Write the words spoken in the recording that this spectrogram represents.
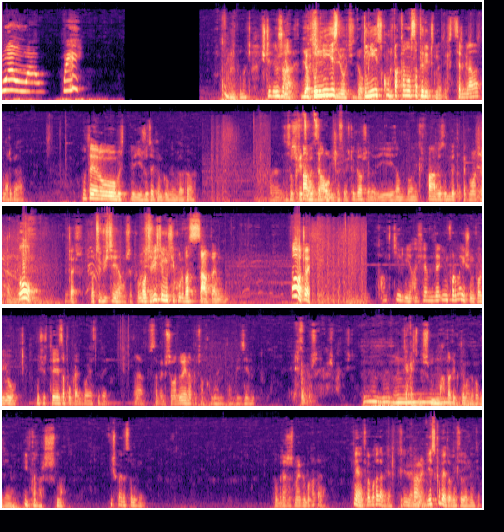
Wow, wow. Kurwa macie. Jeszcze jeden żart. Ja- ja to ci- nie jest, ja ci to nie jest kurwa kanon satyryczny. Chcesz granat? Masz granat. No ty lubisz i rzucaj tą gównem dookoła. To są krwawe zombie, to są jeszcze gorsze i zombie, bo one krwawe z odbytu. Tak wyłącza ten. O! Cześć. Oczywiście ja muszę pójść. Oczywiście musi kurwa z saltem. O, cześć! Don't kill me, I have the information for you. Musisz ty zapukać, bo jest tutaj. Ja sobie przeładuję na początku, zanim tam wyjdziemy. Jezu, proszę, jaka szmata. Jakaś ciebie szmata, tylko ty masz do powiedzenia. I tam masz szmat. I szkoda co mówię. Wyobrażasz mojego bohatera. Nie, twoja bohaterka. Jest kobietą, więc to różnica.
